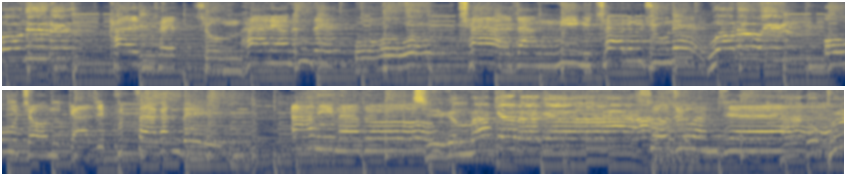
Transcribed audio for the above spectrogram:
오늘은 칼퇴 좀 하려는데 오오오. 차장님이 차를 주네. 월요일 오후 전까지 부탁한대. 아니 나도 지금 맡겨나가 소주 한잔. 하고 불려는데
